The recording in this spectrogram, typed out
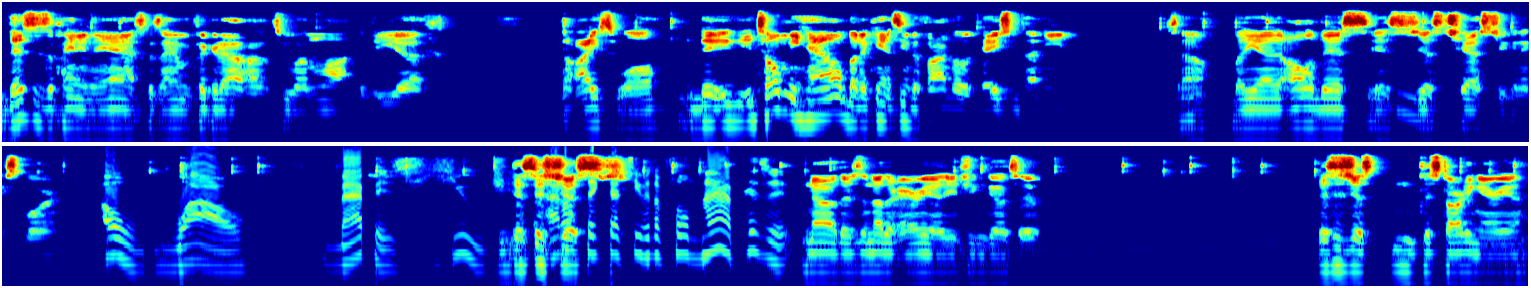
This is a pain in the ass because I haven't figured out how to unlock the uh, the ice wall. They, it told me how, but I can't seem to find the locations I need. So, but yeah, all of this is Hmm. just chests you can explore. Oh wow, map is huge. This is I don't just- think that's even a full map, is it? No, there's another area that you can go to. This is just the starting area.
